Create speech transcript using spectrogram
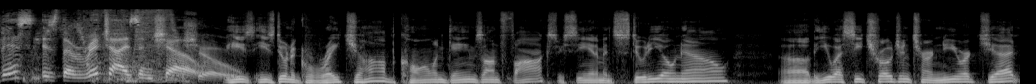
This is the Rich Eisen Show. He's he's doing a great job calling games on Fox. You're seeing him in studio now. Uh, the USC Trojan turned New York Jet.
